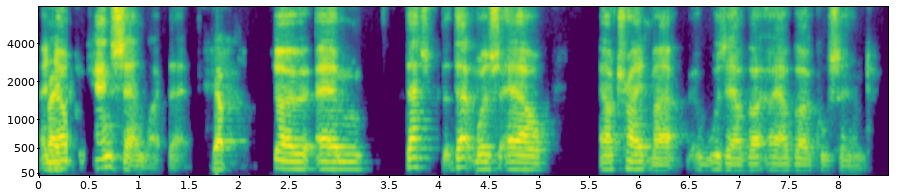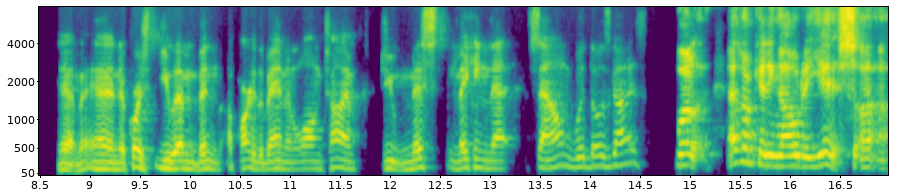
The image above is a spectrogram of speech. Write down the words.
And right. no one can sound like that. Yep. So um, that's that was our our trademark was our our vocal sound. Yeah, and of course you haven't been a part of the band in a long time. Do you miss making that sound with those guys? Well, as I'm getting older, yes, I,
